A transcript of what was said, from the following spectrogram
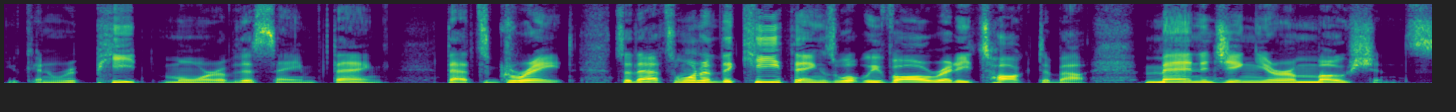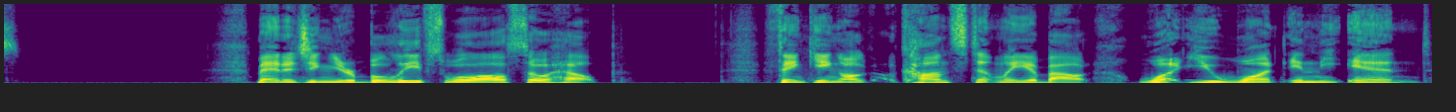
You can repeat more of the same thing. That's great. So, that's one of the key things, what we've already talked about managing your emotions. Managing your beliefs will also help thinking constantly about what you want in the end,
